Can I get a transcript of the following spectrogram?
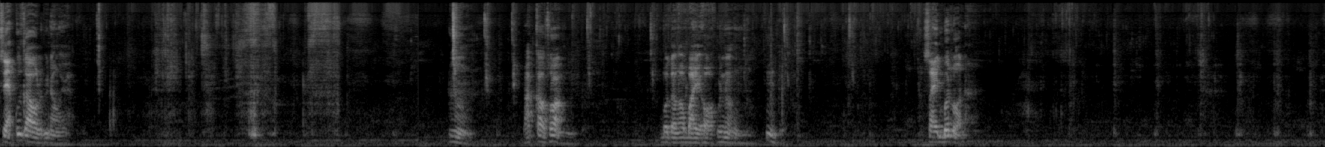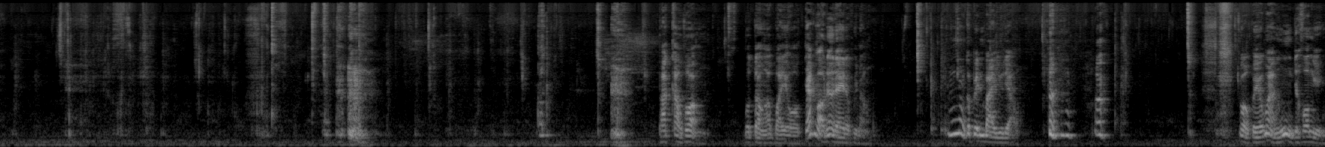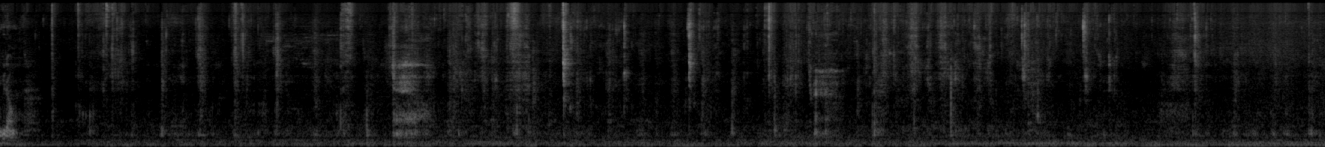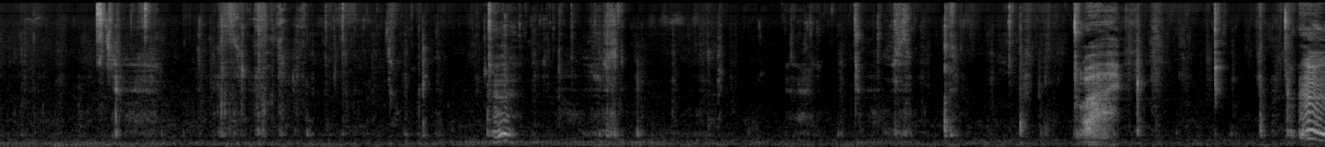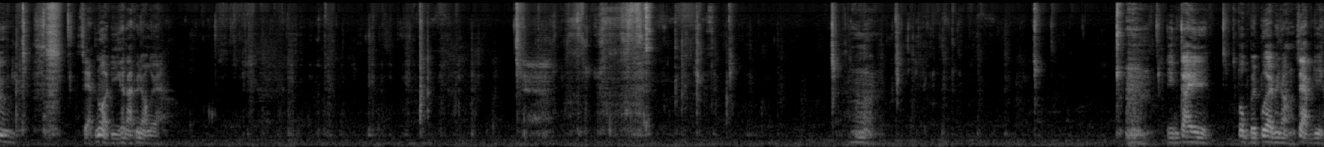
แสบคือเกาเลยพี่น้องเลย อืมพักเข้า ท้องบ่ต้องเอาใบออกพี่น้องอืมใส่เบิดหลดอะพักเข้าท้องบ่ต้องเอาใบออกจักบอกเนื้อใดดอกพี่น้องอืมก็เป็นใบอยู่แล้วบอกไปว่างูจะคล้องเองพี่น้อง อืมว้ายอืมแส บหนวดดีขนาดพี่น้องเลยตีนไก่ต้มไปเปื่อยๆพี่น้องแสบดี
